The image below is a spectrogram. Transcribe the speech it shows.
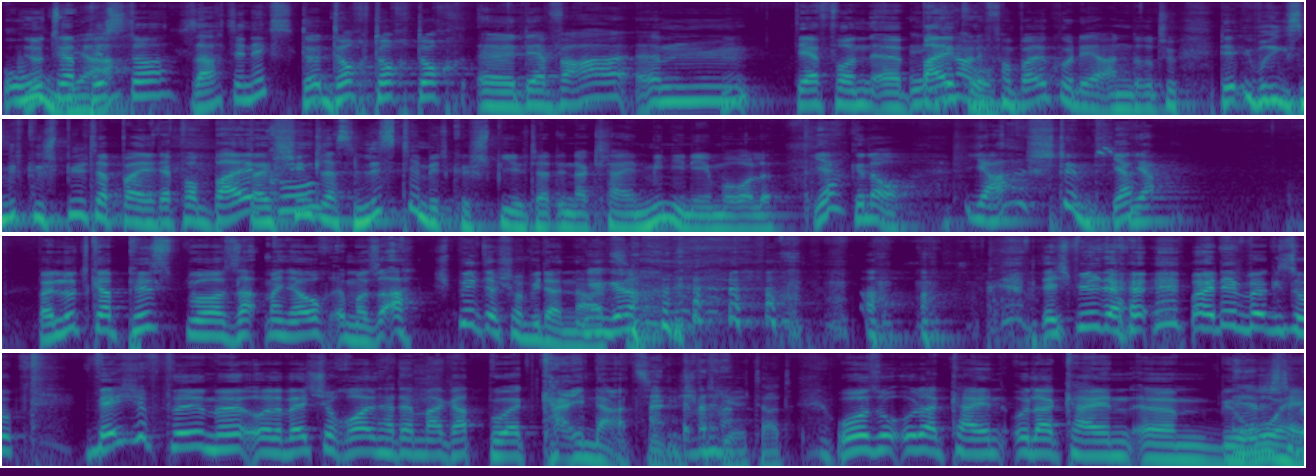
oh, Ludger ja. Pistor, sagt dir nichts? Doch, doch, doch. Äh, der war ähm, Der von äh, äh, Balko. Genau, der von Balko, der andere Typ. Der übrigens mitgespielt hat bei, Der von Balko? bei Schindlers Liste mitgespielt hat in der kleinen Mininebenrolle. Ja. Genau. Ja, stimmt. Ja. ja. Bei Ludger Pistor sagt man ja auch immer so, ah, spielt er schon wieder Nazi. Ja, genau. Der spielt bei dem wirklich so, welche Filme oder welche Rollen hat er mal gehabt, wo er kein Nazi mal. gespielt hat? Oder so, oder kein, oder kein ähm, Ja, stimmt. Bürohengst.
